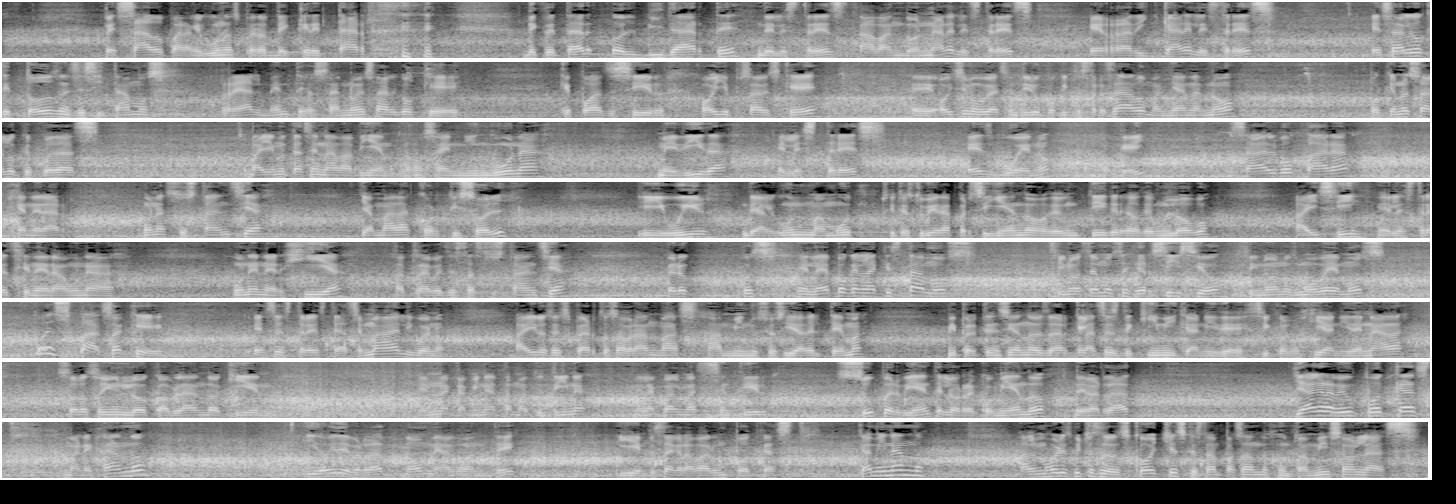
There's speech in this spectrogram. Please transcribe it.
pesado para algunos, pero decretar decretar olvidarte del estrés, abandonar el estrés, erradicar el estrés, es algo que todos necesitamos realmente. O sea, no es algo que, que puedas decir, oye, pues sabes qué, eh, hoy sí me voy a sentir un poquito estresado, mañana no, porque no es algo que puedas, vaya, no te hace nada bien, ¿no? O sea, en ninguna medida el estrés es bueno, ¿ok? Salvo para generar una sustancia llamada cortisol y huir de algún mamut si te estuviera persiguiendo o de un tigre o de un lobo. Ahí sí, el estrés genera una, una energía a través de esta sustancia. Pero pues en la época en la que estamos, si no hacemos ejercicio, si no nos movemos, pues pasa que ese estrés te hace mal y bueno, ahí los expertos sabrán más a minuciosidad del tema. Mi pretensión no es dar clases de química, ni de psicología, ni de nada. Solo soy un loco hablando aquí en, en una caminata matutina, en la cual me hace sentir súper bien, te lo recomiendo, de verdad. Ya grabé un podcast manejando y hoy de verdad no me aguanté y empecé a grabar un podcast caminando. A lo mejor escuchas los coches que están pasando junto a mí, son las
